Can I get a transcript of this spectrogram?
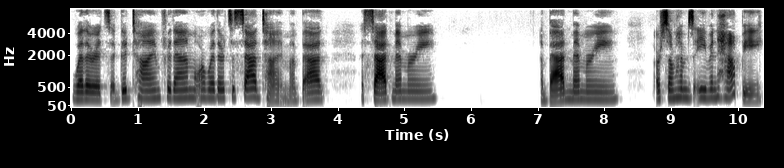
whether it's a good time for them or whether it's a sad time, a bad, a sad memory, a bad memory, or sometimes even happy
